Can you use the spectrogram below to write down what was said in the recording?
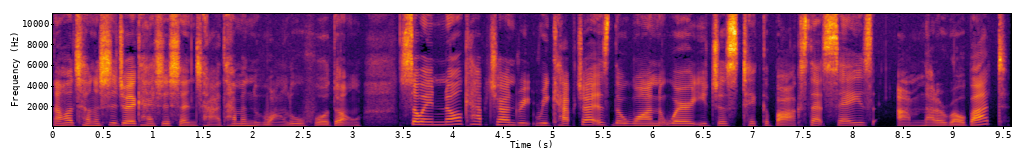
然后城市就会开始审查他们的网络活动。So a No CAPTCHA reCAPTCHA is the one where you just tick a box that says I'm not a robot?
